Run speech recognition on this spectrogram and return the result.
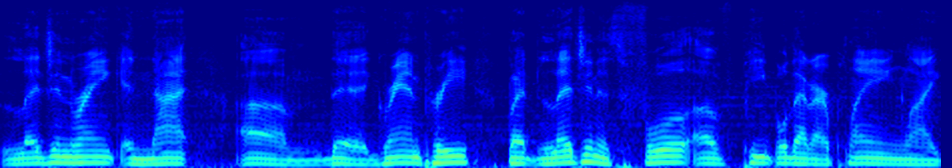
Legend rank and not um, the Grand Prix, but Legend is full of people that are playing like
